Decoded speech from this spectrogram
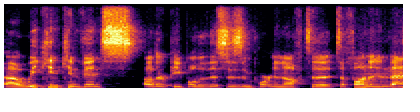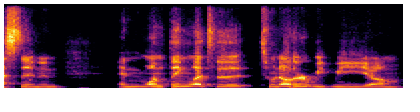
uh, we can convince other people that this is important enough to to fund and invest in. And and one thing led to to another. We we um,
